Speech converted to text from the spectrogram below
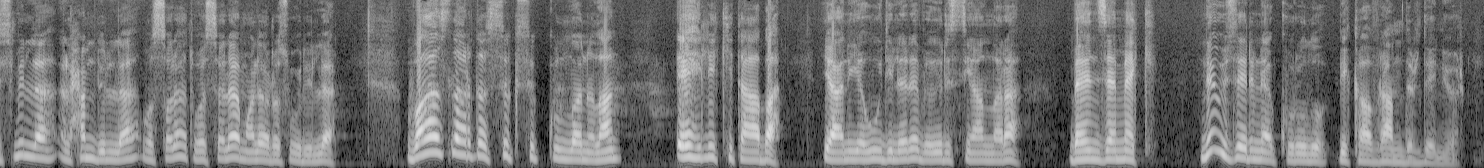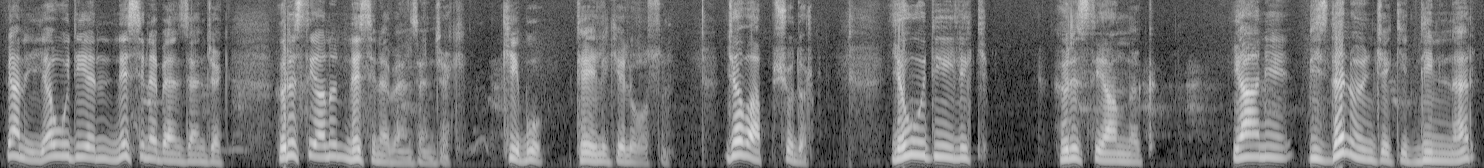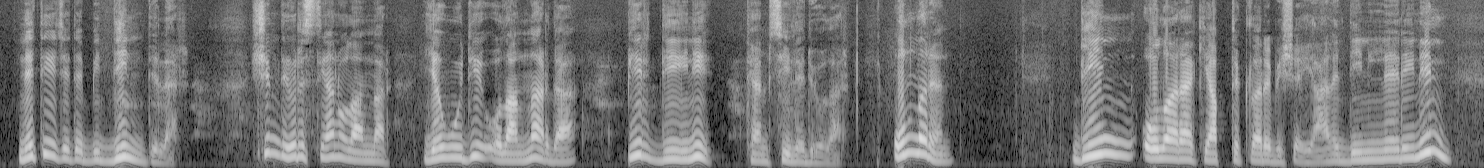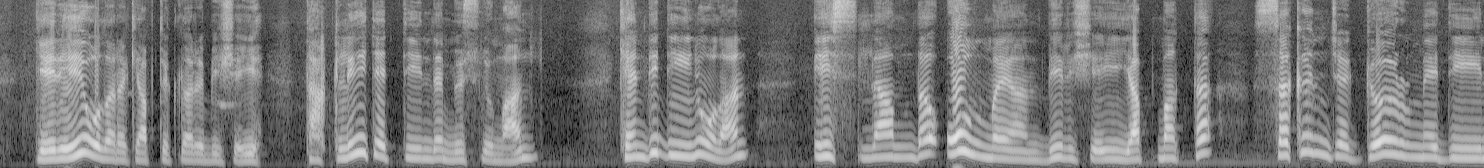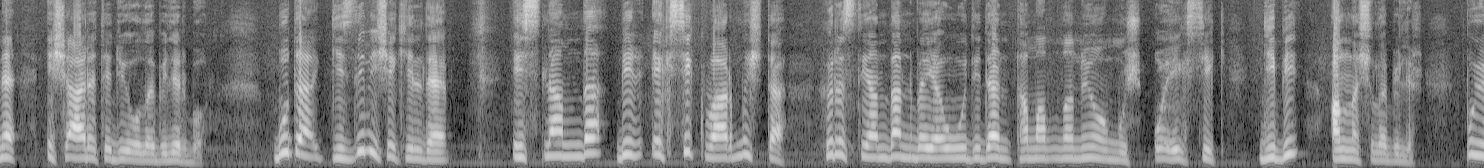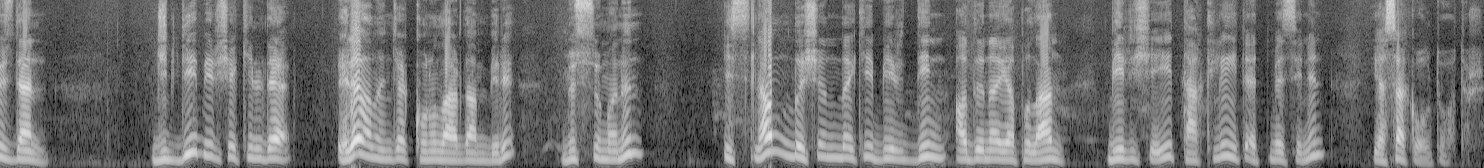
Bismillah, elhamdülillah, ve salatu ve selamu ala Resulillah. Vaazlarda sık sık kullanılan ehli kitaba yani Yahudilere ve Hristiyanlara benzemek ne üzerine kurulu bir kavramdır deniyor. Yani Yahudiye nesine benzenecek, Hristiyanın nesine benzenecek ki bu tehlikeli olsun. Cevap şudur. Yahudilik, Hristiyanlık yani bizden önceki dinler neticede bir dindiler. Şimdi Hristiyan olanlar, Yahudi olanlar da bir dini temsil ediyorlar. Onların din olarak yaptıkları bir şey yani dinlerinin gereği olarak yaptıkları bir şeyi taklit ettiğinde Müslüman kendi dini olan İslam'da olmayan bir şeyi yapmakta sakınca görmediğine işaret ediyor olabilir bu. Bu da gizli bir şekilde İslam'da bir eksik varmış da Hristiyandan ve Yahudiden tamamlanıyormuş o eksik gibi anlaşılabilir. Bu yüzden ciddi bir şekilde ele alınacak konulardan biri Müslümanın İslam dışındaki bir din adına yapılan bir şeyi taklit etmesinin yasak olduğudur.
